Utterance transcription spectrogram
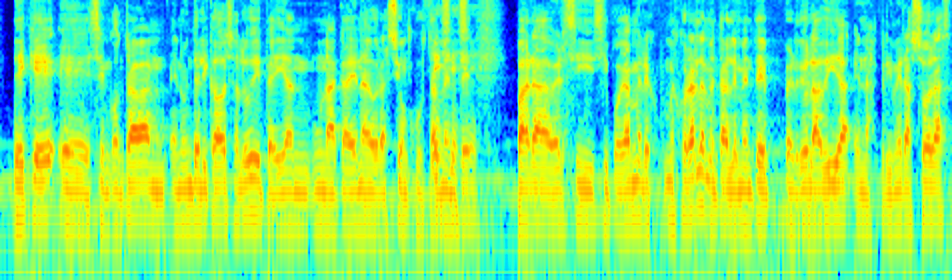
de que eh, se encontraban en un delicado de salud y pedían una cadena de oración justamente para ver si, si podía mejorar. Lamentablemente perdió la vida en las primeras horas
